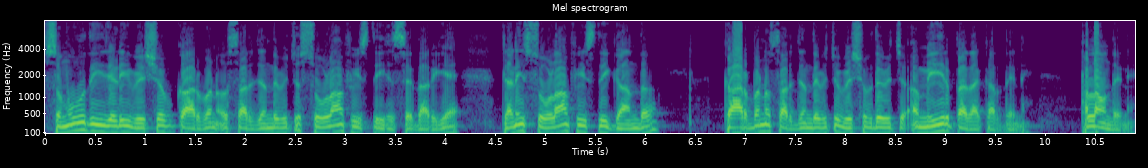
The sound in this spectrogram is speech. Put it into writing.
ਸਮੂਹ ਦੀ ਜਿਹੜੀ ਵਿਸ਼ਵ ਕਾਰਬਨ ਉਤਸਰਜਨ ਦੇ ਵਿੱਚ 16% ਹਿੱਸੇਦਾਰੀ ਹੈ, ਯਾਨੀ 16% ਦੀ ਗੰਧ ਕਾਰਬਨ ਉਤਸਰਜਨ ਦੇ ਵਿੱਚ ਵਿਸ਼ਵ ਦੇ ਵਿੱਚ ਅਮੀਰ ਪੈਦਾ ਕਰਦੇ ਨੇ, ਫੈਲਾਉਂਦੇ ਨੇ।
